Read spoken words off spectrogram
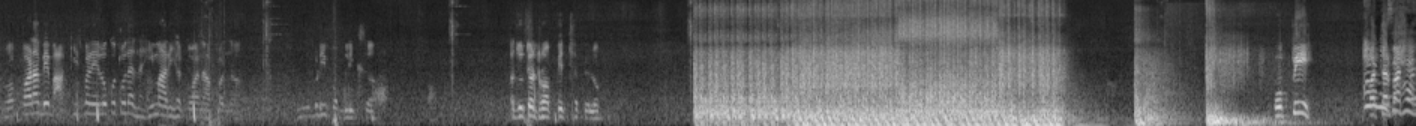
ડ્રોપ વાળા બે બાકી છે, પણ એ લોકો તો લે નહીં મારી શકવાના આપણને નોબડી પબ્લિક છે હજુ તો ડ્રોપ જ છે પેલો ओपी पत्थर पर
